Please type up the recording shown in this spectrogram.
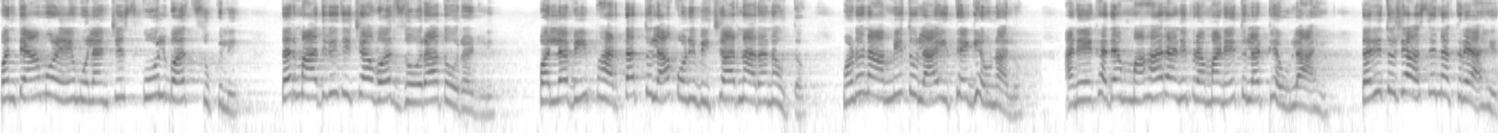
पण त्यामुळे मुलांची स्कूल बस चुकली. तर माधवी तिच्यावर जोरात ओरडली. पल्लवी भारतात तुला कोणी विचारणारं नव्हतं. म्हणून आम्ही तुला इथे घेऊन आलो. आणि एखाद्या महाराणीप्रमाणे तुला ठेवलं आहे. तरी तुझे असे नखरे आहेत.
